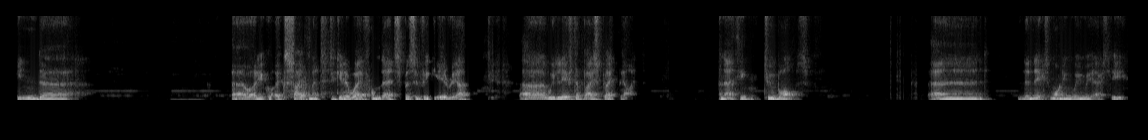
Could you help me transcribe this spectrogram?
in the uh, what do you call excitement to get away from that specific area, uh, we left a base plate behind, and I think two bombs. And the next morning, when we actually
